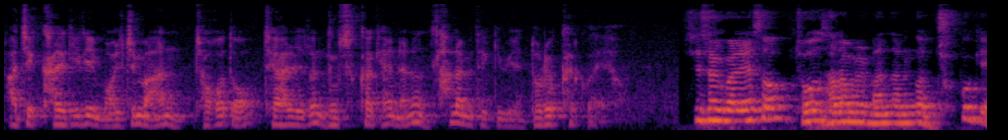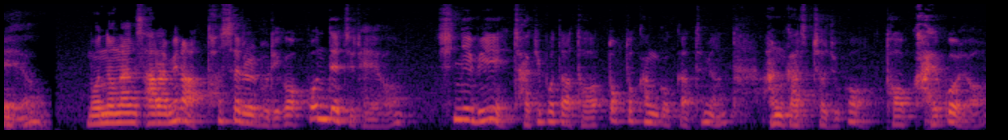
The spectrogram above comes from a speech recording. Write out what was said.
아직 갈 길이 멀지만 적어도 제 할 일은 능숙하게 해내는 사람이 되기 위해 노력할 거예요. 시설 관리에서 좋은 사람을 만나는 건 축복이에요. 무능한 사람이나 텃세를 부리고 꼰대질해요. 신입이 자기보다 더 똑똑한 것 같으면 안 가르쳐주고 더 갈고요.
